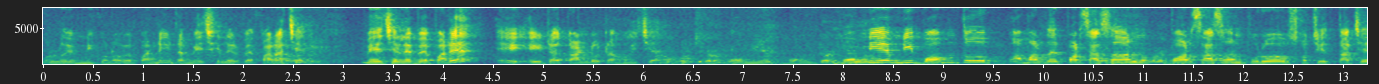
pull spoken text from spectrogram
বলল এমনি কোনো ব্যাপার নেই এটা মেয়ে ছেলের ব্যাপার আছে। মেয়ে ছেলে ব্যাপারে এই এইটা কাণ্ডটা হয়েছে। বম নিয়ে এমনি বম তো আমাদের প্রশাসন প্রশাসন পুরো সচেত আছে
